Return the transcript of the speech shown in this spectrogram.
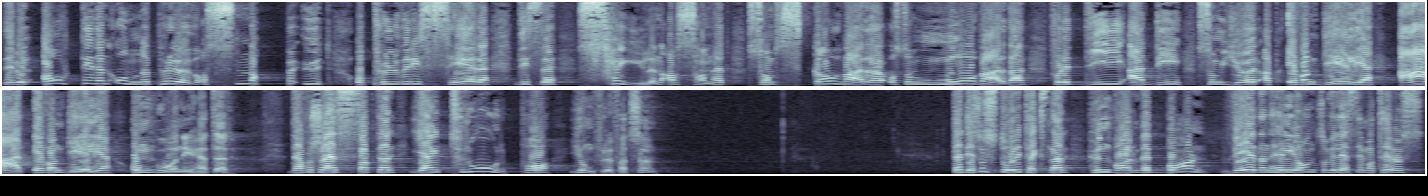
Det vil alltid den onde prøve å snappe ut og pulverisere disse søylene av sannhet som skal være der, og som må være der. Fordi de er de som gjør at evangeliet er evangeliet om gode nyheter. Derfor har jeg sagt her jeg tror på jomfrufødselen. Det er det som står i teksten her. Hun var ved barn ved Den hellige ånd, som vi leser i Matteus.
